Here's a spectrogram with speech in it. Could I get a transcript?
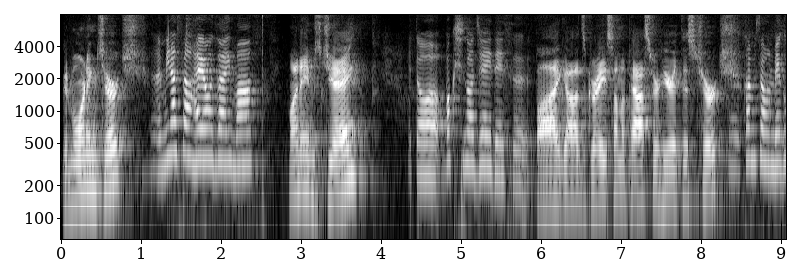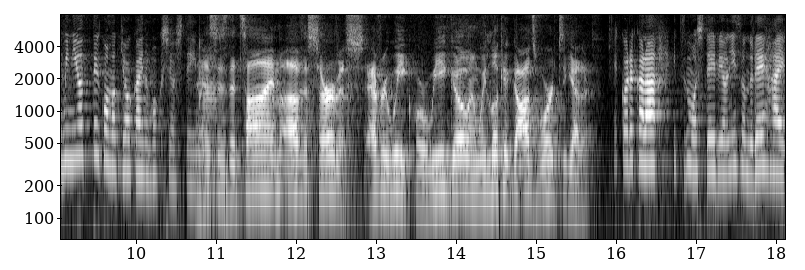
Good morning, church. 皆さんおはようございます。 My name's Jay. えっと牧師の J です。 By God's grace, I'm a pastor here at this church. 神様の恵みによってこの教会の牧師をしてい And ま this す。 is the time of the service every week where we go and we look at God's word together. これからいつもしているようにその礼拝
